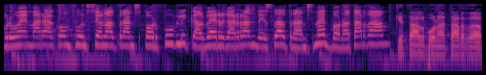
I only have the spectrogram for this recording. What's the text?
Comprovem ara com funciona el transport públic. Albert Garran, des del Transmet. Bona tarda. Què tal? Bona tarda.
